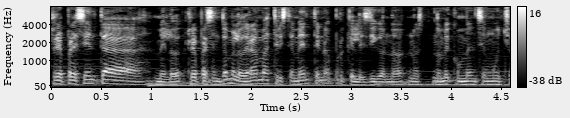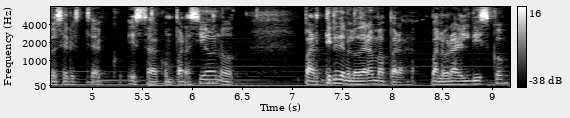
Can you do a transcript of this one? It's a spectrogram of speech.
representa representó melodrama tristemente, ¿no? Porque les digo, no, no, me convence mucho hacer esta, esta, comparación o partir de melodrama para valorar el disco.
